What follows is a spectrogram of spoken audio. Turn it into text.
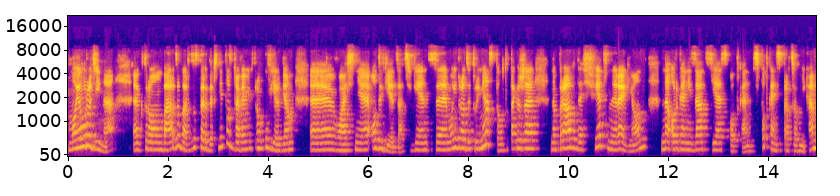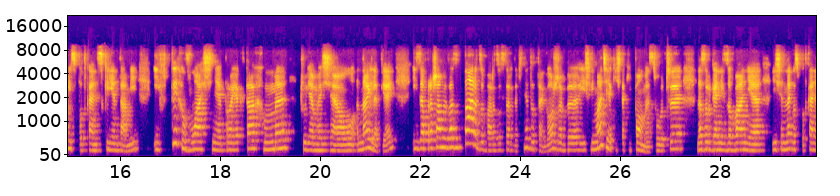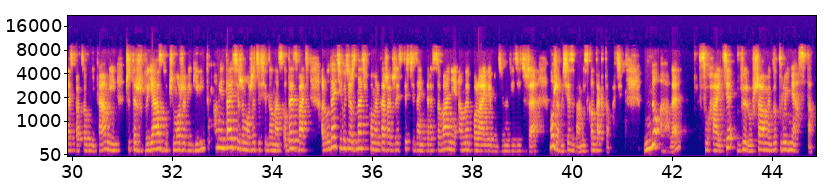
moją rodzinę, e, którą bardzo, bardzo serdecznie pozdrawiam i którą uwielbiam e, właśnie odwiedzać. Więc e, moi drodzy, Trójmiasto to także naprawdę świetny region na organizację spotkań, spotkań z pracownikami, spotkań z klientami i w tych właśnie projektach my czujemy się najlepiej i zapraszamy Was bardzo, bardzo serdecznie do tego, żeby jeśli macie jakiś taki pomysł, czy na zorganizowanie jesiennego spotkania z pracownikami, czy też wyjazdu, czy może wigilii, to pamiętajcie, że możecie się do nas odezwać albo dajcie chociaż znać w komentarzach, że jesteście zainteresowani, a my po live będziemy wiedzieć, że możemy się z Wami skontaktować. No ale słuchajcie, wyruszamy do Trójmiasta.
